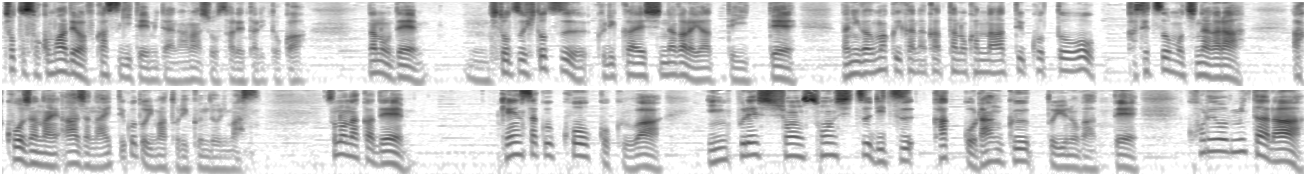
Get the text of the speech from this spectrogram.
ちょっとそこまでは深すぎてみたいな話をされたりとかなので、うん、一つ一つ繰り返しながらやっていって何がうまくいかなかったのかなっていうことを仮説を持ちながらあこうじゃないああじゃないっていうことを今取り組んでおります。その中で検索広告はインプレッション損失率かっこランクというのがあってこれを見たら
